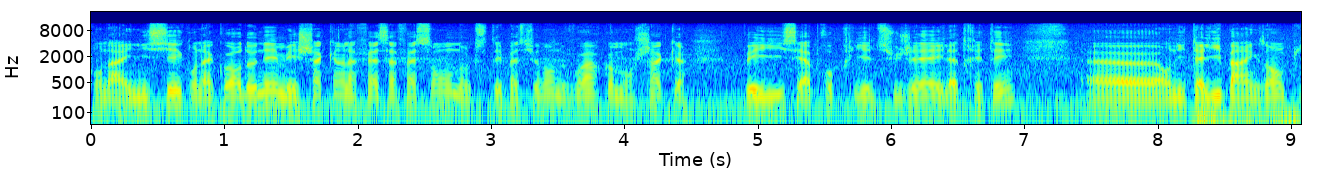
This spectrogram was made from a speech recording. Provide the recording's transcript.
qu'on a initiés, qu'on a coordonnés, mais chacun l'a fait à sa façon. Donc c'était passionnant de voir comment chaque pays s'est approprié le sujet et l'a traité. Euh, en Italie par exemple,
